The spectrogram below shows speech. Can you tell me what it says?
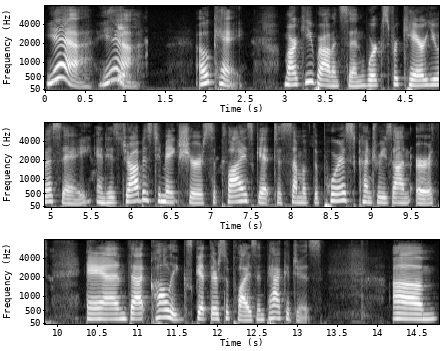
Yeah, yeah. Okay. Marquis Robinson works for CARE USA, and his job is to make sure supplies get to some of the poorest countries on earth and that colleagues get their supplies in packages. Um,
